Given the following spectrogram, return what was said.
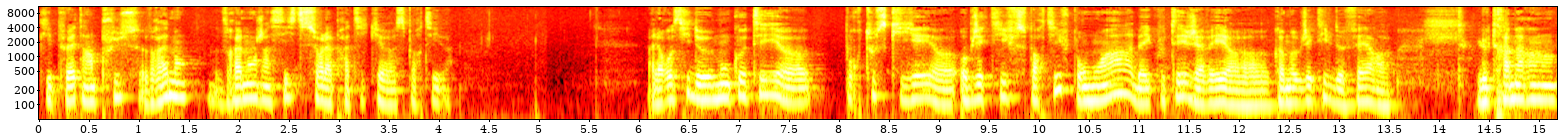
qui peut être un plus, vraiment, vraiment j'insiste sur la pratique sportive. Alors aussi de mon côté, pour tout ce qui est objectif sportif, pour moi, bah écoutez, j'avais comme objectif de faire L'ultramarin,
